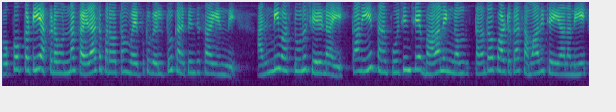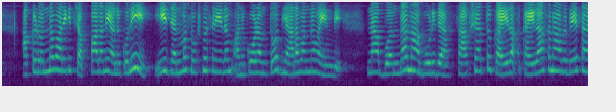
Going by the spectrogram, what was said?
ఒక్కొక్కటి అక్కడ ఉన్న కైలాస పర్వతం వైపుకు వెళుతూ కనిపించసాగింది. అన్ని వస్తువులు చేరినాయి. కానీ తను పూజించే బాణలింగం తనతో పాటుగా సమాధి చేయాలని అక్కడున్న వారికి చెప్పాలని అనుకుని ఈ జన్మ సూక్ష్మ శరీరం అనుకోవడంతో ధ్యానభంగం అయింది నా బొంద నా బూడిద. సాక్షాత్తు కైలా కైలాసనాథుడే తన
